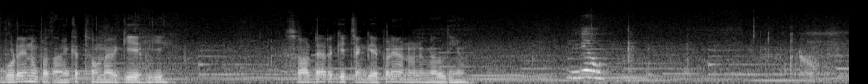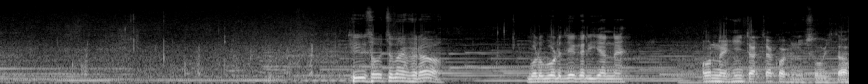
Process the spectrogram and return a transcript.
ਬੁੜੇ ਨੂੰ ਪਤਾ ਨਹੀਂ ਕਿੱਥੋਂ ਮਿਲ ਗਈ ਇਹ। ਜੀ ਸਾਡੇ ਵਰਗੇ ਚੰਗੇ ਭਲਿਆਂ ਨੂੰ ਨਹੀਂ ਮਿਲਦੀਆਂ। ਲਿਓ ਕੀ ਸੋਚਦਾ ਫਿਰ? ਬੁੜਬੁੜ ਜੇ ਕਰੀ ਜਾਂਦਾ। ਉਹ ਨਹੀਂ ਚਾਚਾ ਕੁਝ ਨਹੀਂ ਸੋਚਦਾ।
